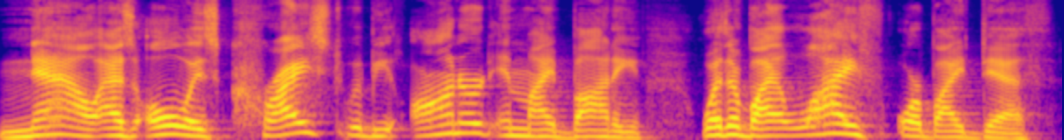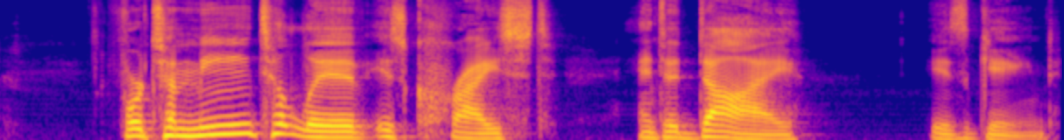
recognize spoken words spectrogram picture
now, as always, Christ would be honored in my body, whether by life or by death. For to me to live is Christ, and to die is gained.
